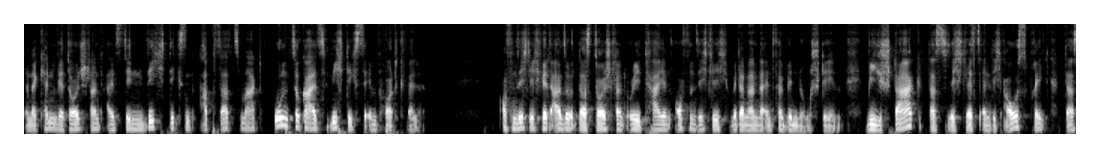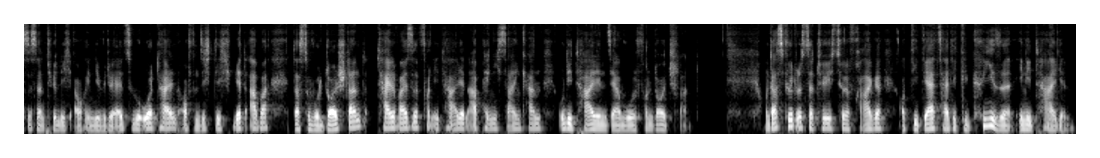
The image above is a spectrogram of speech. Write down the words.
dann erkennen wir Deutschland als den wichtigsten Absatzmarkt und sogar als wichtigste Importquelle. Offensichtlich wird also, dass Deutschland und Italien offensichtlich miteinander in Verbindung stehen. Wie stark das sich letztendlich ausprägt, das ist natürlich auch individuell zu beurteilen. Offensichtlich wird aber, dass sowohl Deutschland teilweise von Italien abhängig sein kann und Italien sehr wohl von Deutschland. Und das führt uns natürlich zur Frage, ob die derzeitige Krise in Italien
